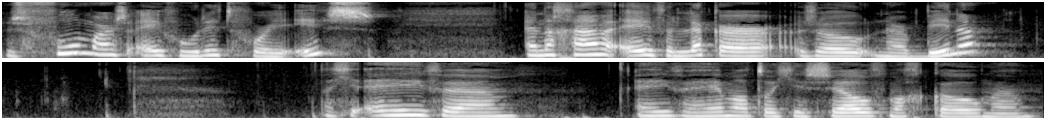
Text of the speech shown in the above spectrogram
Dus voel maar eens even hoe dit voor je is. En dan gaan we even lekker zo naar binnen. Dat je even, even helemaal tot jezelf mag komen.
